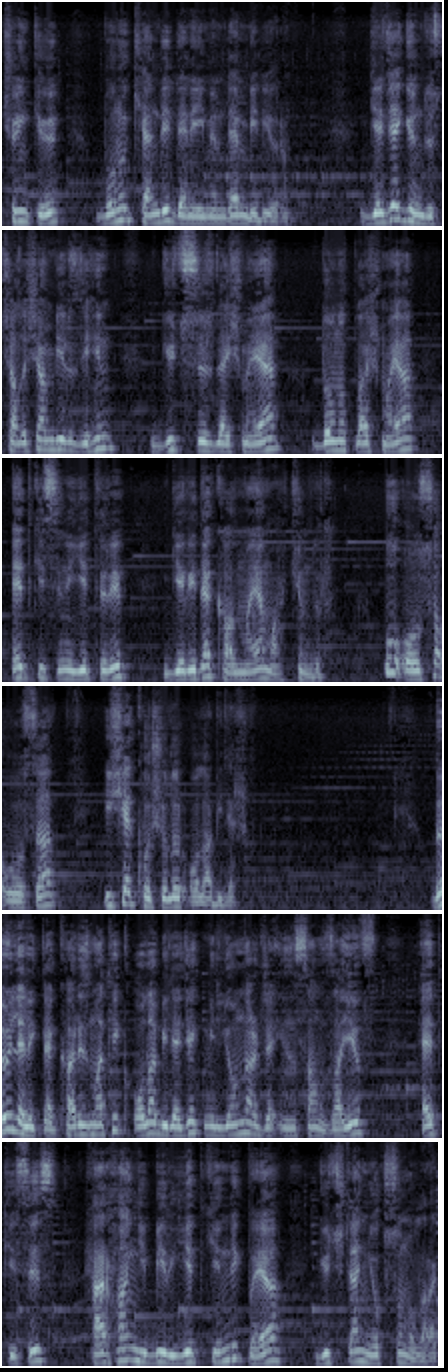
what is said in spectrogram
Çünkü bunu kendi deneyimimden biliyorum. Gece gündüz çalışan bir zihin güçsüzleşmeye, donuklaşmaya, etkisini yitirip geride kalmaya mahkumdur. O olsa olsa işe koşulur olabilir. Böylelikle karizmatik olabilecek milyonlarca insan zayıf, etkisiz, herhangi bir yetkinlik veya güçten yoksun olarak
